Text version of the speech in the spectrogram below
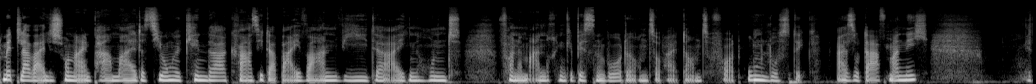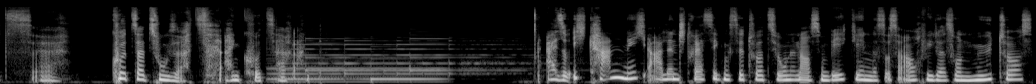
mittlerweile schon ein paar Mal, dass junge Kinder quasi dabei waren, wie der eigene Hund von einem anderen gebissen wurde und so weiter und so fort. Unlustig. Also darf man nicht. Jetzt äh, kurzer Zusatz, ein kurzer Rand. Also ich kann nicht allen stressigen Situationen aus dem Weg gehen. Das ist auch wieder so ein Mythos.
